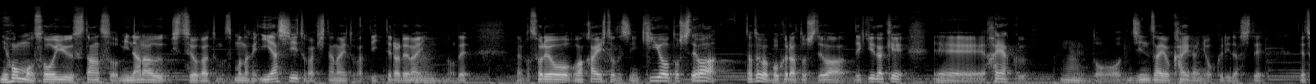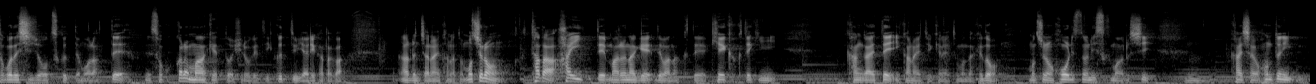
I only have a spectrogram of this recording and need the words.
日本もそういうスタンスを見習う必要があると思います。もうなんか癒しいとか汚いとかって言ってられないので、なんかそれを若い人たちに企業としては例えば僕らとしてはできるだけ、えー早くと人材を海外に送り出してでそこで市場を作ってもらってでそこからマーケットを広げていくっていうやり方があるんじゃないかなと。もちろんただ入って丸投げではなくて計画的に考えていかないといけないと思うんだけどもちろん法律のリスクもあるし会社が本当に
